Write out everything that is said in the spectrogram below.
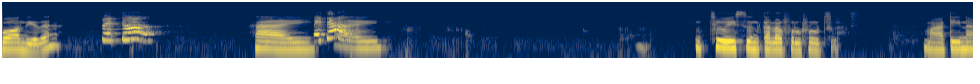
బాగుంది కదా? హాయ్. హాయ్. చూపిస్తుంది కలర్ఫుల్ ఫ్రూట్స్. మాటీనా?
